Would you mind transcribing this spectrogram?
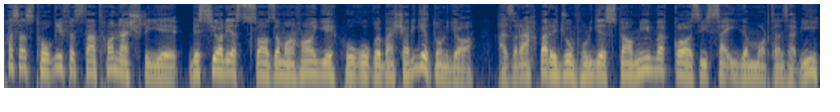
پس از توقیف صدها نشریه بسیاری از سازمانهای حقوق بشری دنیا از رهبر جمهوری اسلامی و قاضی سعید مرتضوی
